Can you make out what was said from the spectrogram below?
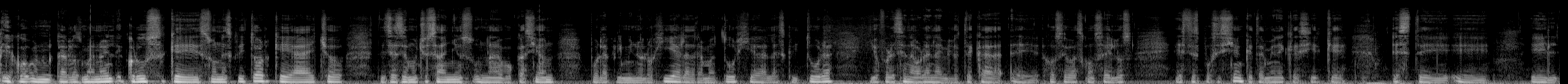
y con Carlos Manuel Cruz, que es un escritor que ha hecho desde hace muchos años una vocación por la criminología, la dramaturgia, la escritura, y ofrecen ahora en la biblioteca eh, José Vasconcelos esta exposición, que también hay que decir que este eh, el,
